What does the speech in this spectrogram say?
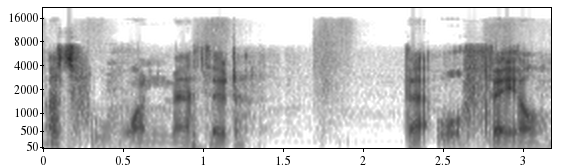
That's one method that will fail.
